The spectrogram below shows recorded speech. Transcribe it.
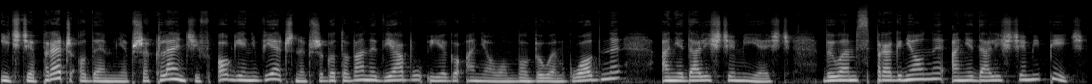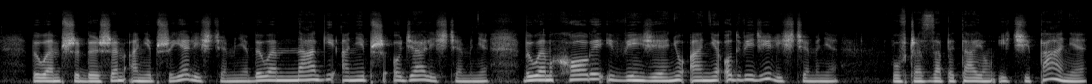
Idźcie precz ode mnie, przeklęci, w ogień wieczny, przygotowany diabłu i jego aniołom, bo byłem głodny, a nie daliście mi jeść. Byłem spragniony, a nie daliście mi pić. Byłem przybyszem, a nie przyjęliście mnie. Byłem nagi, a nie przyodzialiście mnie. Byłem chory i w więzieniu, a nie odwiedziliście mnie. Wówczas zapytają i ci, panie,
